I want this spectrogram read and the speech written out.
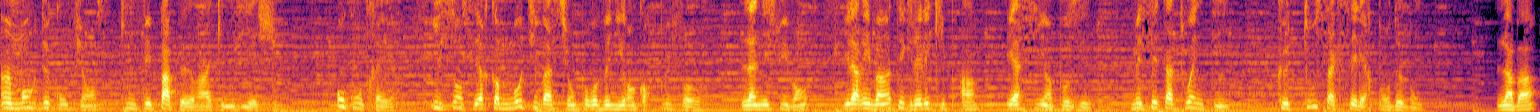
Un manque de confiance qui ne fait pas peur à Hakim Ziyech. Au contraire, il s'en sert comme motivation pour revenir encore plus fort. L'année suivante, il arrive à intégrer l'équipe A et à s'y imposer. Mais c'est à 20 que tout s'accélère pour de bon. Là-bas,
